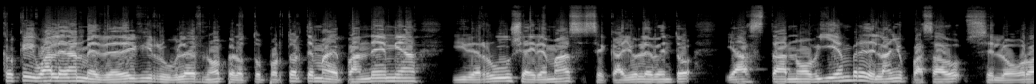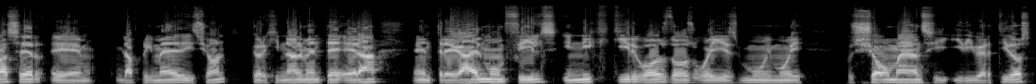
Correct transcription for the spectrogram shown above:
creo que igual eran Medvedev y Rublev, ¿no? Pero por todo el tema de pandemia y de Rusia y demás, se cayó el evento y hasta noviembre del año pasado se logró hacer eh, la primera edición, que originalmente era entre Gael Monfils y Nick Kirgos, dos güeyes muy, muy pues, showmans y, divertidos.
